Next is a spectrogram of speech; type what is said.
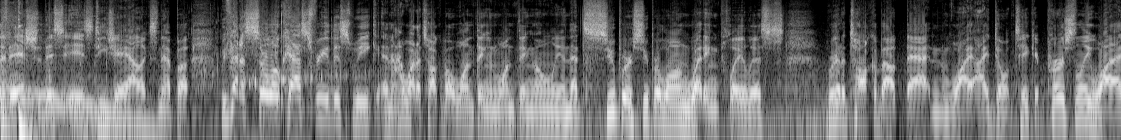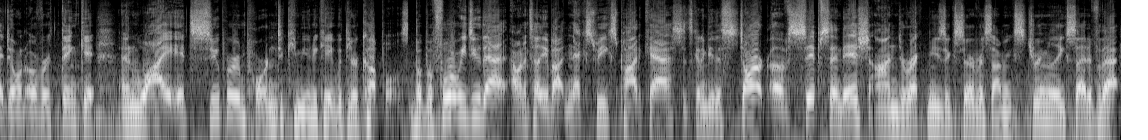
And Ish. This is DJ Alex Nepa. We've got a solo cast for you this week, and I want to talk about one thing and one thing only, and that's super, super long wedding playlists. We're going to talk about that and why I don't take it personally, why I don't overthink it, and why it's super important to communicate with your couples. But before we do that, I want to tell you about next week's podcast. It's going to be the start of Sips and Ish on Direct Music Service. I'm extremely excited for that,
